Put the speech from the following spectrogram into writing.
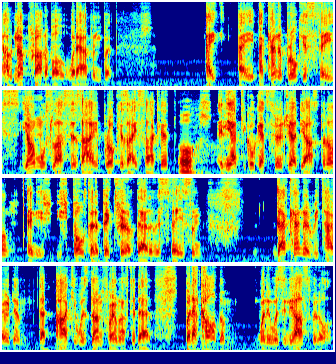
I'm not proud about what happened, but I I, I kind of broke his face. He almost lost his eye, broke his eye socket, Oh, and he had to go get surgery at the hospital. And he, he posted a picture of that of his face, and that kind of retired him. That hockey was done for him after that. But I called him when he was in the hospital.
